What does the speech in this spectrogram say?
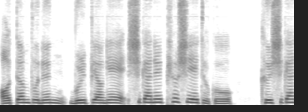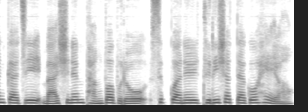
어떤 분은 물병에 시간을 표시해 두고 그 시간까지 마시는 방법으로 습관을 들이셨다고 해요.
